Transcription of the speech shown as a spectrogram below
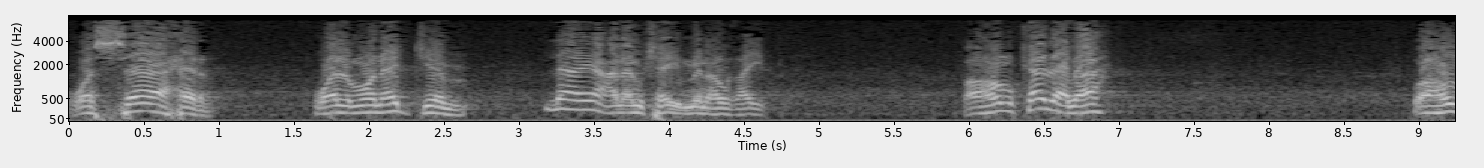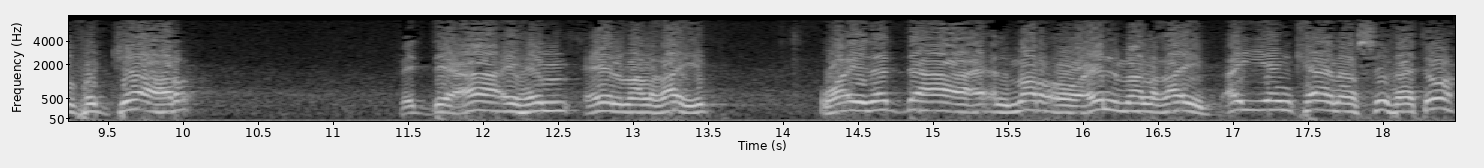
والساحر والمنجم لا يعلم شيء من الغيب فهم كذبة وهم فجار في ادعائهم علم الغيب وإذا ادعى المرء علم الغيب ايا كان صفته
